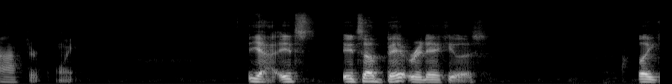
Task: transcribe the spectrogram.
after point. Yeah, it's it's a bit ridiculous. Like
